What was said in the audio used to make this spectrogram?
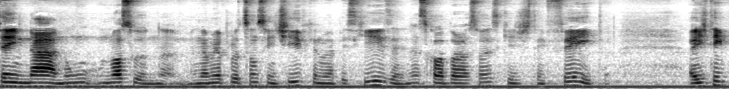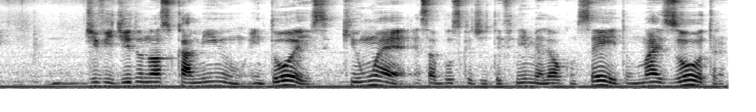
tem na, no nosso, na, na, minha produção científica, na minha pesquisa, nas colaborações que a gente tem feito, a gente tem dividido o nosso caminho em dois, que um é essa busca de definir melhor o conceito, mas outra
